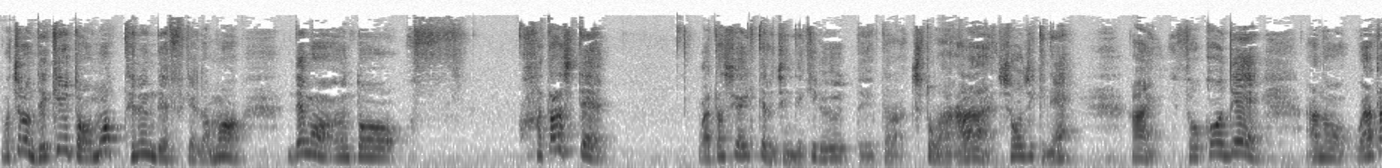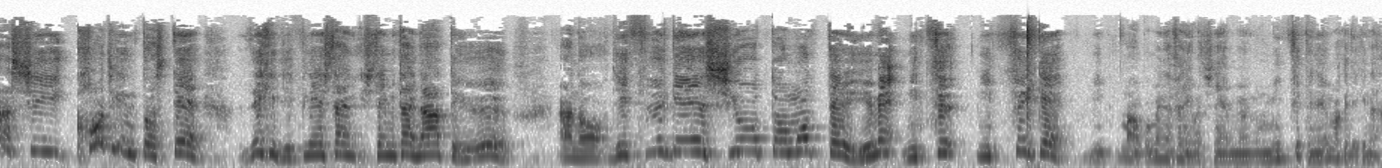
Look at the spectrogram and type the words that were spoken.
もちろんできると思ってるんですけども、でも、うんと、果たして私が生きてるうちにできるって言ったらちょっとわからない。正直ね。はい。そこで、あの、私個人としてぜひ実現したい、してみたいなっていう、あの、実現しようと思ってる夢3つについて、まあごめんなさい、私ね、3つってね、うまくできない。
